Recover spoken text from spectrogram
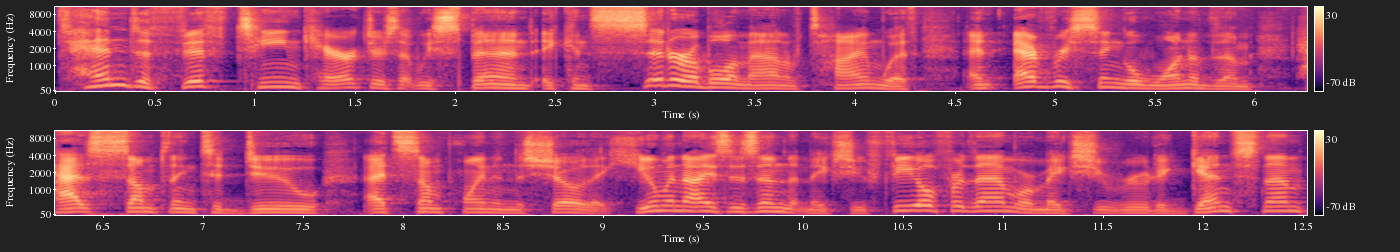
10 to 15 characters that we spend a considerable amount of time with, and every single one of them has something to do at some point in the show that humanizes them, that makes you feel for them, or makes you root against them.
